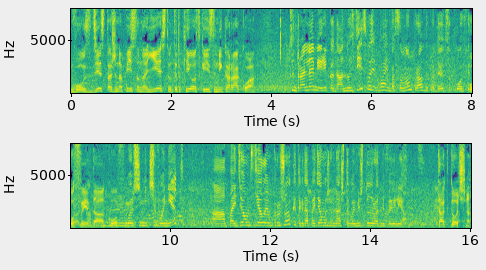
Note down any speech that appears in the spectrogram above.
Вот, здесь даже написано, есть вот этот киоск из Никарагуа. Центральная Америка, да. Но здесь, Вань, в основном, правда, продается кофе. Кофе, только. да, Мгм, кофе. Больше ничего нет. А, пойдем сделаем кружок, и тогда пойдем уже в наш твой международный павильон. Так точно.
